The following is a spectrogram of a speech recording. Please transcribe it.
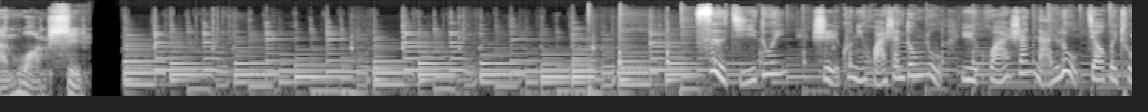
难往事。四极堆是昆明华山东路与华山南路交汇处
